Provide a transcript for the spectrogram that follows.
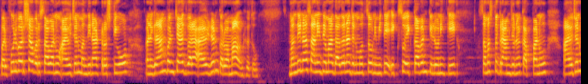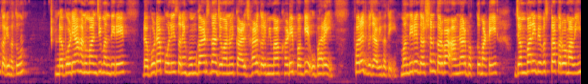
પર ફૂલવર્ષા વરસાવવાનું આયોજન મંદિરના ટ્રસ્ટીઓ અને ગ્રામ પંચાયત દ્વારા આયોજન કરવામાં આવ્યું હતું. મંદિરના સાનિધ્યમાં દાદાના જન્મોત્સવ નિમિત્તે એકસો એકાવન કિલોની કેક સમસ્ત ગ્રામજનોએ કાપવાનું આયોજન કર્યું હતું. ડભોડિયા હનુમાનજી મંદિરે ડભોડા પોલીસ અને હોમગાર્ડ્સના જવાનોએ કાળઝાળ ગરમીમાં ખડે પગે ઊભા રહી ફરજ બજાવી હતી. મંદિરે દર્શન કરવા આવનાર ભક્તો માટે જમવાની વ્યવસ્થા કરવામાં આવી.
